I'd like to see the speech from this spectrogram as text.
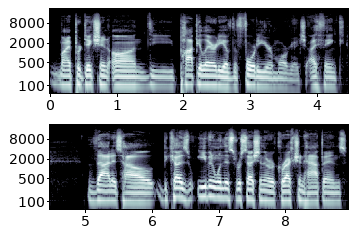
my prediction on the popularity of the 40 year mortgage. I think that is how because even when this recession or correction happens,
